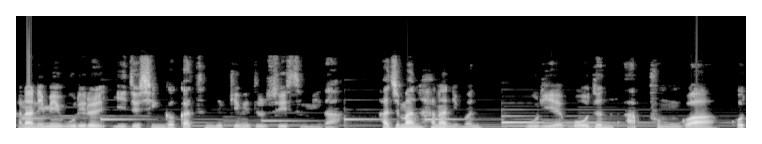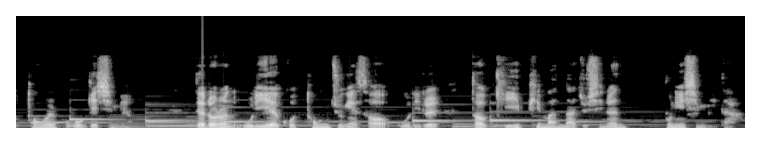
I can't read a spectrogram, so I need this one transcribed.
하나님이 우리를 잊으신 것 같은 느낌이 들 수 있습니다. 하지만 하나님은 우리의 모든 아픔과 고통을 보고 계시며 때로는 우리의 고통 중에서 우리를 더 깊이 만나주시는 분이십니다.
